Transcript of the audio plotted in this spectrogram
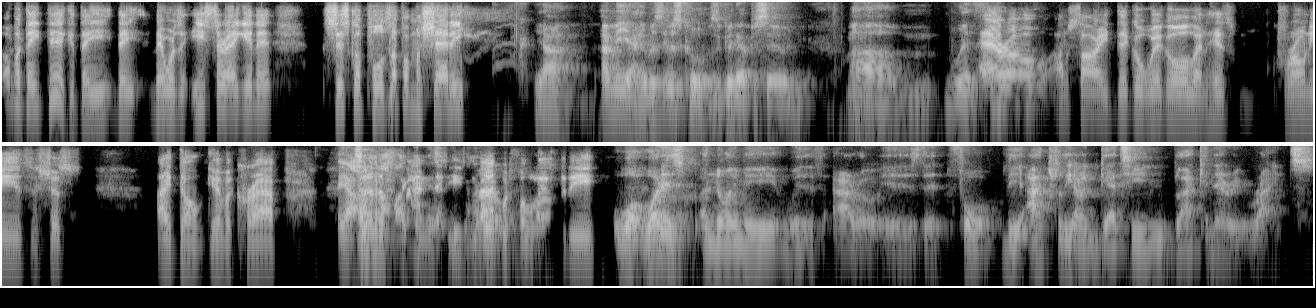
Oh, but they did. They they there was an Easter egg in it. Cisco pulls up a machete. yeah, I mean, yeah, it was it was cool. It was a good episode. Um, with Arrow, I'm sorry, Diggle Wiggle and his cronies. It's just, I don't give a crap. Yeah, And I'm then the not liking fact this that he's season. back with Felicity. What what is annoying me with Arrow is that for they actually are getting Black Canary right.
